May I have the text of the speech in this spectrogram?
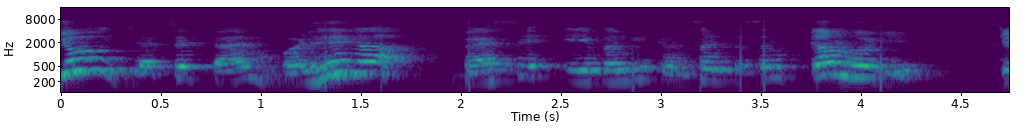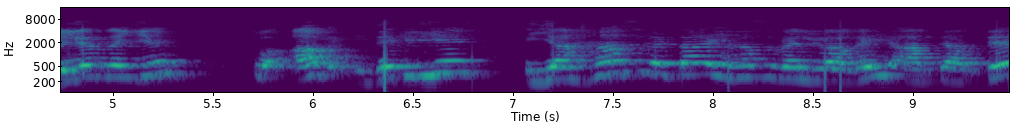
क्यों? जैसे टाइम बढ़ेगा, वैसे A1 की कंसंट्रेशन कम होगी। क्लियर नहीं है? तो अब देख लिए, यहाँ से बेटा, यहाँ से वैल्यू आ गई आते आते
